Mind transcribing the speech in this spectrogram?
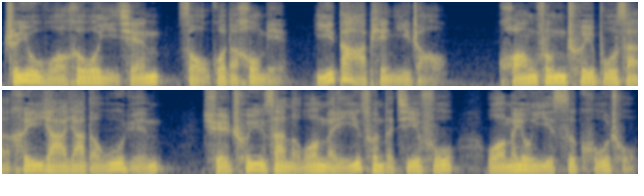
只有我和我以前走过的后面一大片泥沼，狂风吹不散黑压压的乌云。却吹散了我每一寸的肌肤，我没有一丝苦楚，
